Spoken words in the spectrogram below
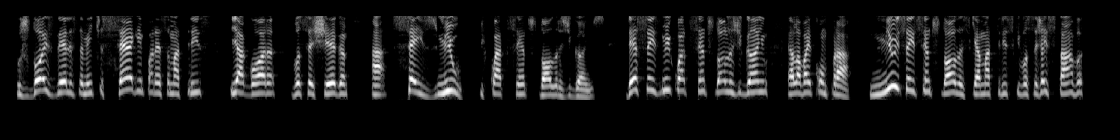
os dois deles também te seguem para essa matriz e agora você chega a 6.000 1.400 dólares de ganhos. Desses 6.400 dólares de ganho, ela vai comprar 1.600 dólares, que é a matriz que você já estava,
